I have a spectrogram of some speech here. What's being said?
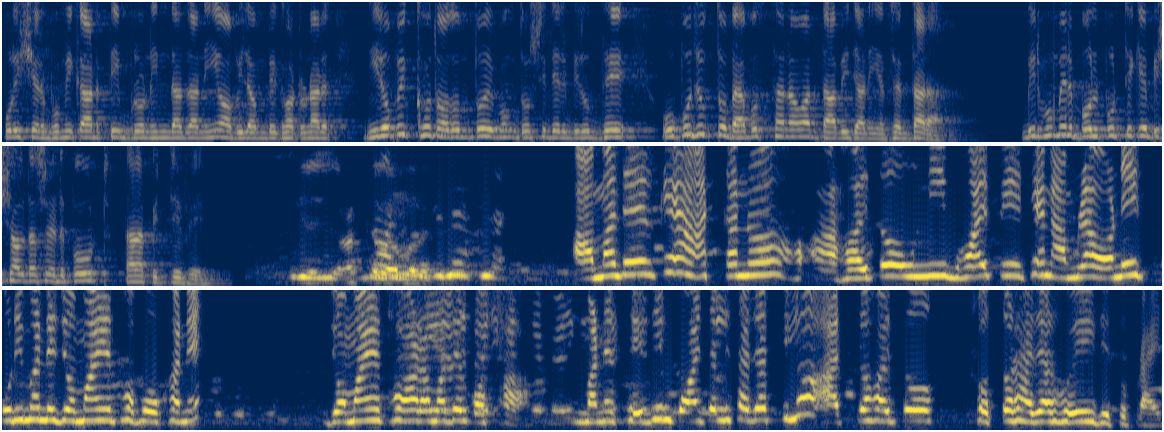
পুলিশের ভূমিকার তীব্র নিন্দা জানিয়ে অবিলম্বে ঘটনার নিরপেক্ষ তদন্ত এবং দোষীদের বিরুদ্ধে উপযুক্ত ব্যবস্থা নেওয়ার দাবি জানিয়েছেন তারা। বীরভূমের বোলপুর থেকে বিশাল দাসের রিপোর্ট, তারাপীঠ টিভি। আমাদেরকে আটকানো, হয়তো উনি ভয় পেয়েছেন, আমরা অনেক পরিমাণে জমায়েত হব ওখানে। জমায়েত হওয়ার আমাদের কথা। মানে সেদিন পঁয়তাল্লিশ হাজার ছিল, আজকে হয়তো সত্তর হাজার হয়েই যেত প্রায়।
